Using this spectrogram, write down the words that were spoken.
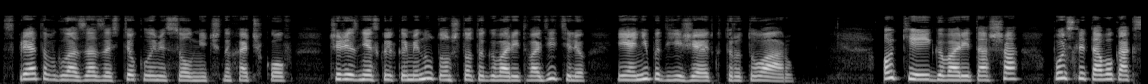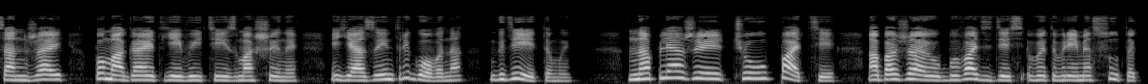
спрятав глаза за стеклами солнечных очков. Через несколько минут он что-то говорит водителю, и они подъезжают к тротуару. «Окей», — говорит Аша, после того, как Санджай помогает ей выйти из машины. «Я заинтригована. Где это мы?» «На пляже Чоупати. Обожаю бывать здесь в это время суток,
